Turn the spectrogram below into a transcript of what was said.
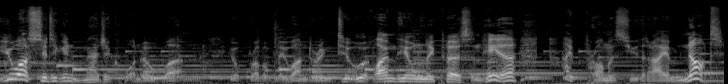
You are sitting in Magic 101. You're probably wondering, too, if I'm the only person here. I promise you that I am not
